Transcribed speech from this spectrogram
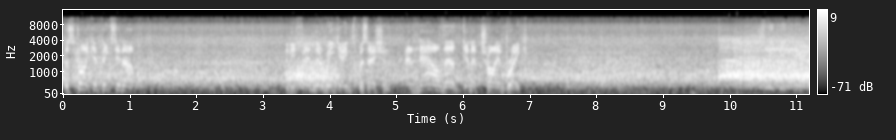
The striker picks it up. The defender regains possession, and now they're going to try and break. Free kick here.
